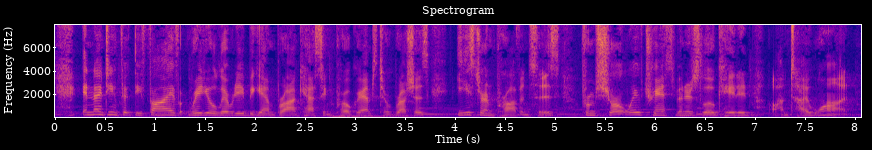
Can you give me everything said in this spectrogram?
In 1955, Radio Liberty began broadcasting programs to Russia's eastern provinces from shortwave transmitters located on Taiwan.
